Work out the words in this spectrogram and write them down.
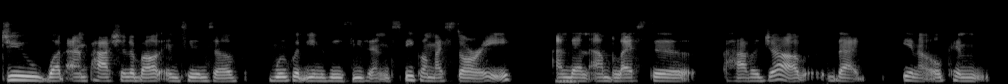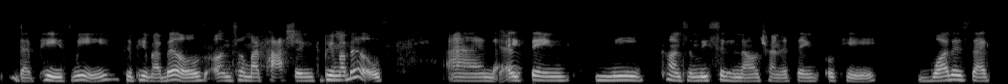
do what I'm passionate about in terms of work with universities and speak on my story. And mm-hmm. then I'm blessed to have a job that, you know, can that pays me to pay my bills until my passion can pay my bills. And yeah. I think me constantly sitting down trying to think, okay, what is that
